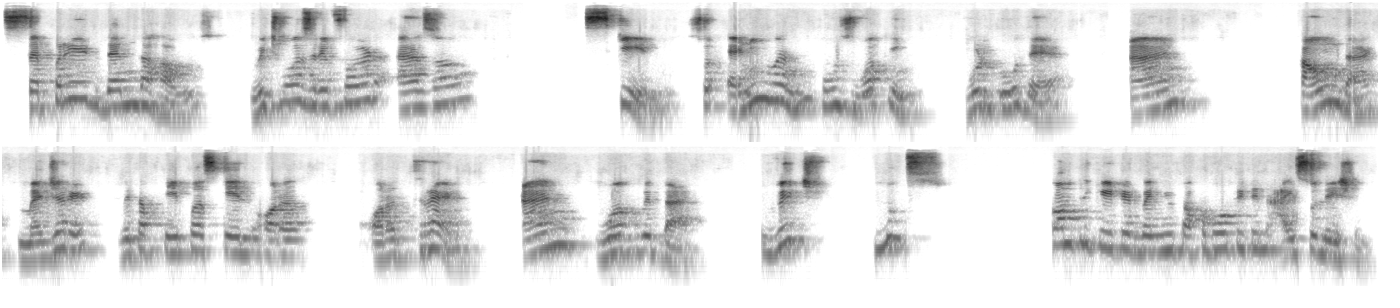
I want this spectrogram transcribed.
separate then the house, which was referred as a scale. So anyone who's working would go there and count that, measure it with a paper scale or a or a thread and work with that, which looks complicated when you talk about it in isolation.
